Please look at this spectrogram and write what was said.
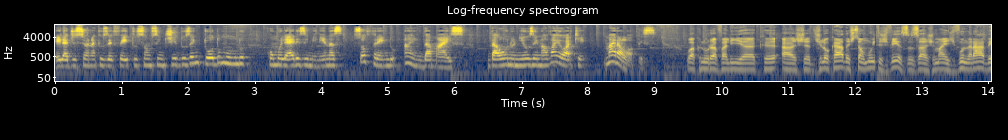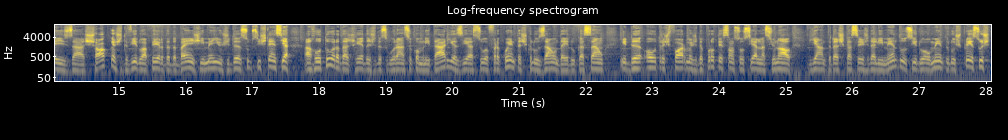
Ele adiciona que os efeitos são sentidos em todo o mundo, com mulheres e meninas sofrendo ainda mais. Da ONU News em Nova York, Mayra Lopes. O Acnur avalia que as deslocadas são muitas vezes as mais vulneráveis a choques devido à perda de bens e meios de subsistência, à ruptura das redes de segurança comunitárias e à sua frequente exclusão da educação e de outras formas de proteção social nacional. Diante da escassez de alimentos e do aumento dos preços,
